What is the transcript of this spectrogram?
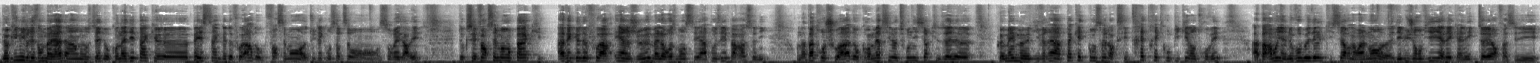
Donc une livraison de malade, hein, on. Donc on a des packs euh, PS5 God of War, donc forcément euh, toutes les consoles sont, réservées. Donc c'est forcément un pack avec God of War et un jeu. Malheureusement c'est imposé par euh, Sony. On n'a pas trop le choix. Donc on remercie notre fournisseur qui nous a quand même livré un paquet de consoles alors que c'est très très compliqué d'en trouver. Apparemment il y a un nouveau modèle qui sort normalement début janvier avec un lecteur. Enfin c'est des...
